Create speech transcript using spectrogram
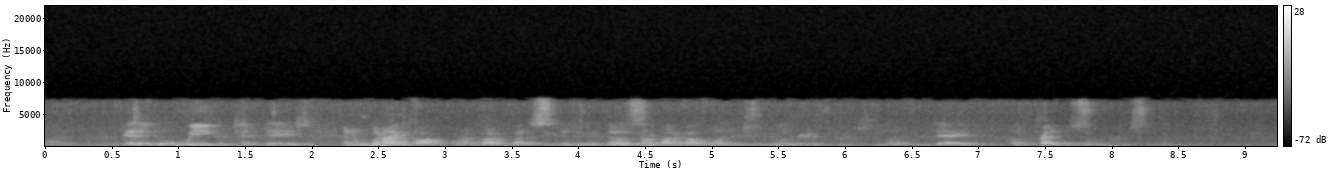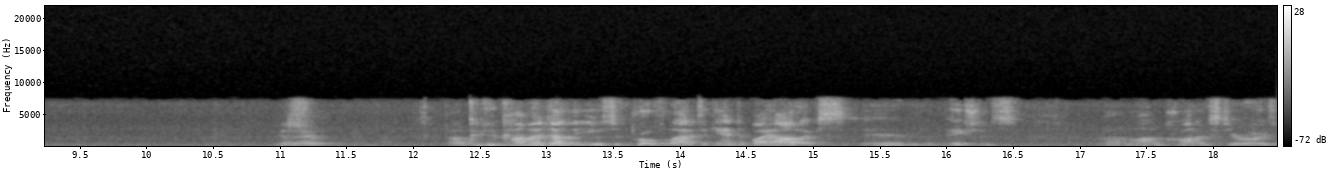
But Get into a week or ten days, and when I talk, when I'm talking about a significant dose, I'm talking about one to two milligrams per kilo per day of prednisone or. Yes, sir. Uh, Could you comment on the use of prophylactic antibiotics in patients um, on chronic steroids,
